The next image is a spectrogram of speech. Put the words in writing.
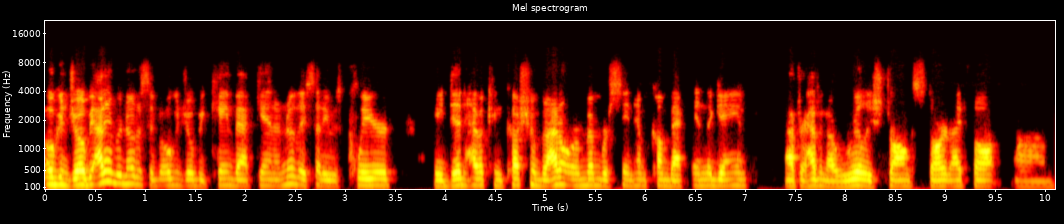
Ogunjobi. I never noticed if Ogunjobi came back in. I know they said he was cleared. He did have a concussion, but I don't remember seeing him come back in the game after having a really strong start. I thought, um,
